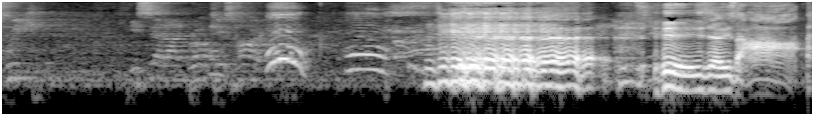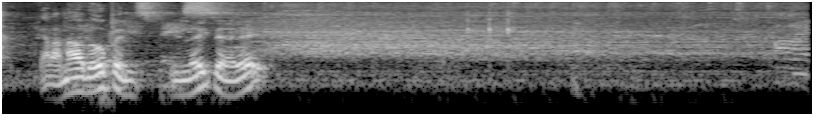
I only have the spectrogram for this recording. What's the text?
Last week, he said I broke his heart. he's always like, ah, got my mouth open. You like that, eh? I.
